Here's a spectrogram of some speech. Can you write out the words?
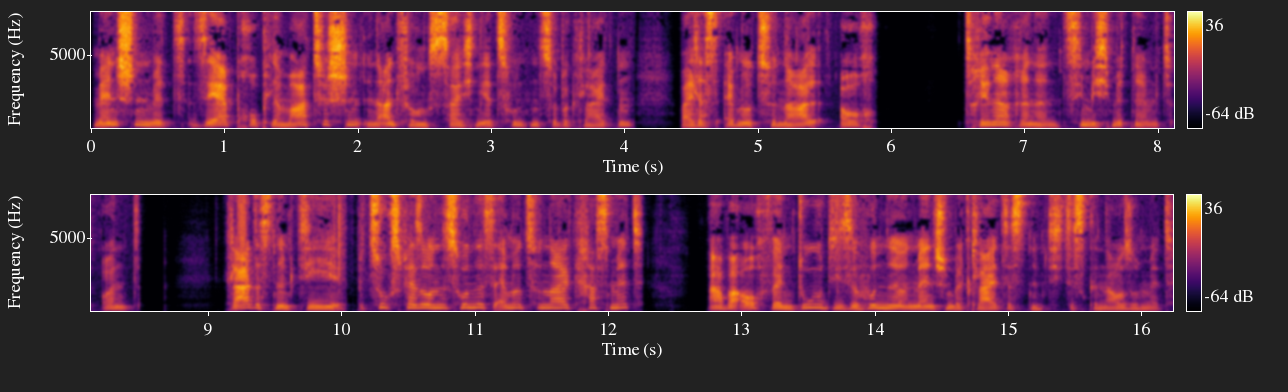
Menschen mit sehr problematischen, in Anführungszeichen jetzt Hunden zu begleiten, weil das emotional auch Trainerinnen ziemlich mitnimmt. Und klar, das nimmt die Bezugsperson des Hundes emotional krass mit, aber auch wenn du diese Hunde und Menschen begleitest, nimmt dich das genauso mit.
